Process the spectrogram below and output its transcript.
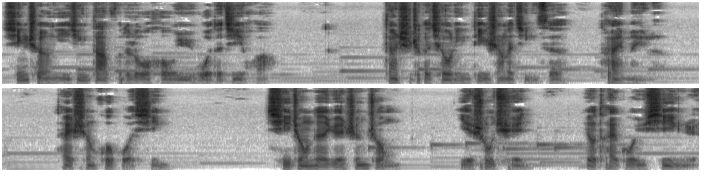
行程已经大幅的落后于我的计划。但是这个丘陵地上的景色太美了，太深获我心，其中的原生种。野树群又太过于吸引人，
